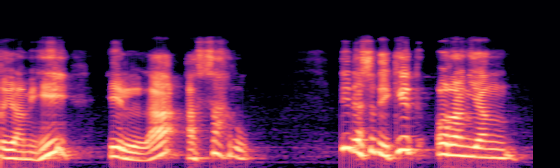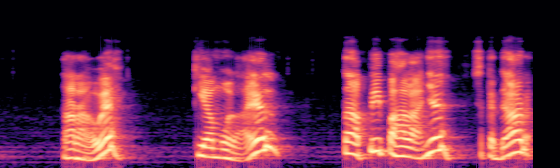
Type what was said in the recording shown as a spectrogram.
qiyamihi illa asahru. Tidak sedikit orang yang taraweh Qiyamul tapi pahalanya sekedar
